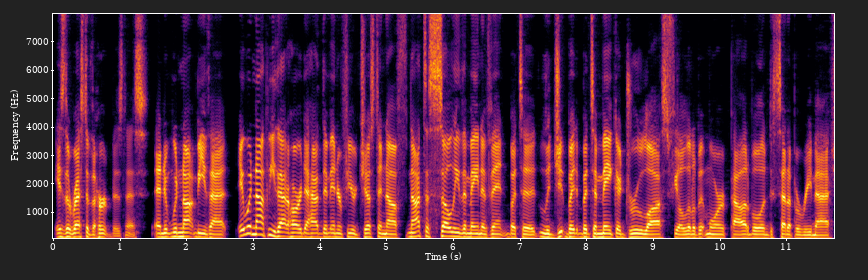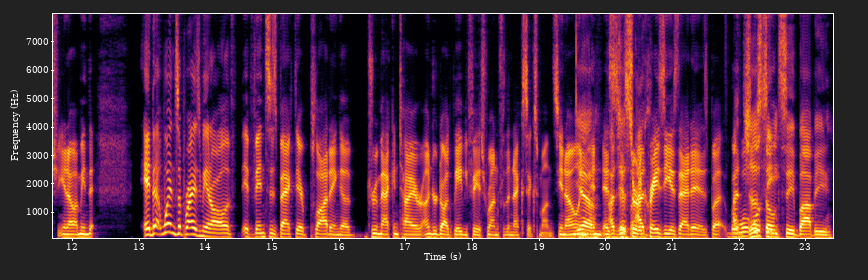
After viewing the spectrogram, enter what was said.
is the rest of the hurt business. And it would not be that it would not be that hard to have them interfere just enough not to sully the main event but to legit but but to make a drew loss feel a little bit more palatable and to set up a rematch you know? I mean th- it that wouldn't surprise me at all if, if Vince is back there plotting a Drew McIntyre underdog babyface run for the next six months, you know, and, Yeah, and as, I as just- sort of I- crazy as that is, but but I we'll, just we'll don't see Bobby.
